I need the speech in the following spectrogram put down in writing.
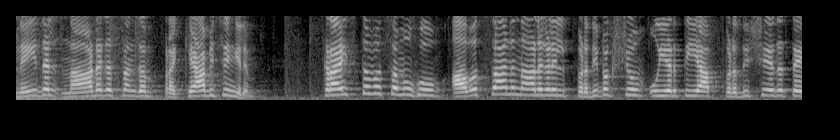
നെയ്തൽ നാടക സംഘം പ്രഖ്യാപിച്ചെങ്കിലും ക്രൈസ്തവ സമൂഹവും അവസാന നാളുകളിൽ പ്രതിപക്ഷവും ഉയർത്തിയ പ്രതിഷേധത്തെ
